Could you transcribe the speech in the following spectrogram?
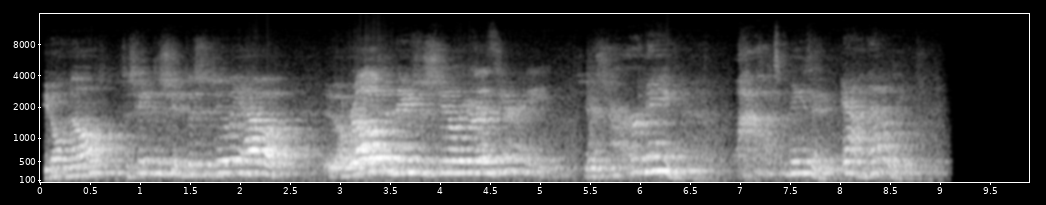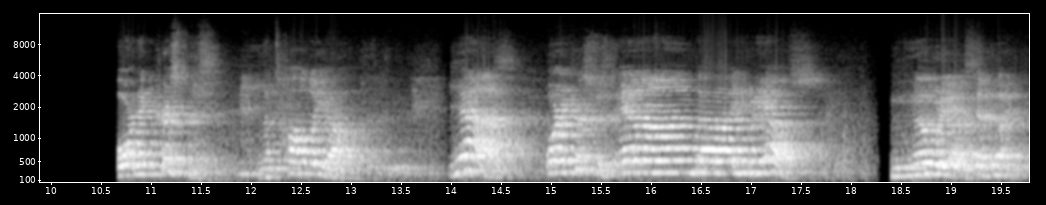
You don't know? Cecilia, does, she, does Cecilia have a, a relative named Cecilia? What's your name? Just her name. Wow, that's amazing. Yeah, Natalie. Born at Christmas. Natalia. Yes, born at Christmas. And uh, anybody else? Nobody else. Said nobody.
